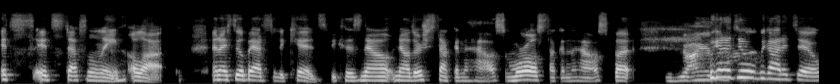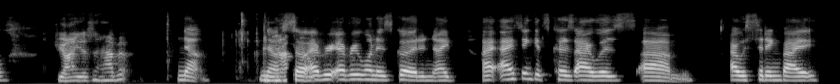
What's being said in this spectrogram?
it's it's definitely a lot and i feel bad for the kids because now now they're stuck in the house and we're all stuck in the house but we gotta do what we gotta do Jionni doesn't have it? no, no. So every everyone is good, and I I, I think it's because I was um I was sitting by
